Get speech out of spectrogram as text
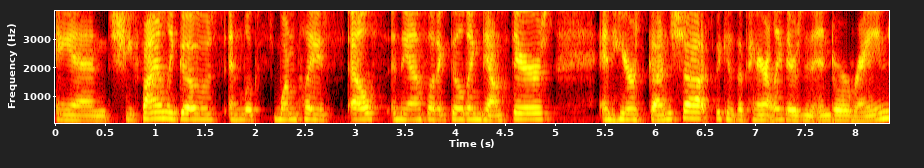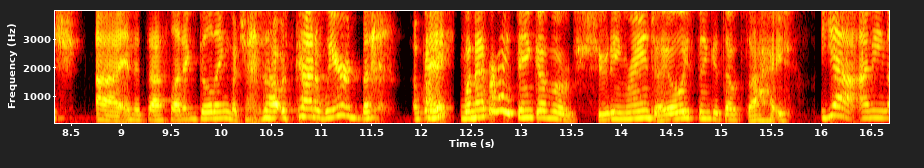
and she finally goes and looks one place else in the athletic building downstairs and hears gunshots because apparently there's an indoor range uh, in this athletic building, which I thought was kind of weird, but okay. I, whenever I think of a shooting range, I always think it's outside. Yeah, I mean,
